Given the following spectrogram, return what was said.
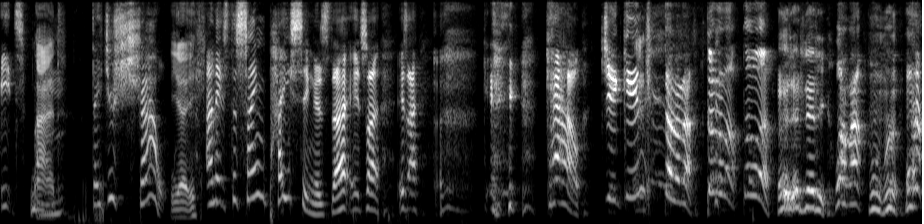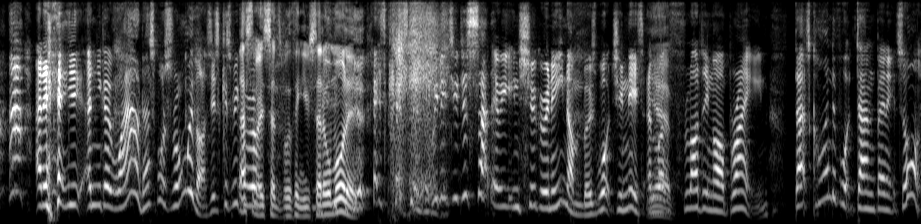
It's Mad. They just shout. Yeah. And it's the same pacing as that. It's like it's like cow, chicken, and it- you and you go, wow, that's what's wrong with us. It's because we That's the most sensible thing you've said all morning. it's we literally just sat there eating sugar and e numbers, watching this, and Yeah. like flooding our brain. That's kind of what Dan Bennett's on.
